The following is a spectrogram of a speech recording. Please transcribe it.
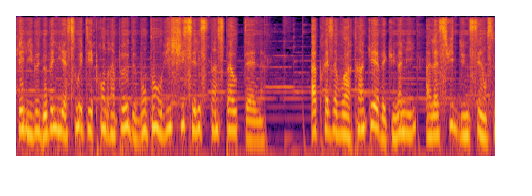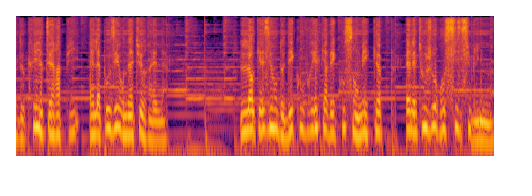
Kelly Vedovelli a souhaité prendre un peu de bon temps au Vichy Célestin Spa Hotel. Après avoir trinqué avec une amie, à la suite d'une séance de cryothérapie, elle a posé au naturel. L'occasion de découvrir qu'avec ou sans make-up, elle est toujours aussi sublime.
